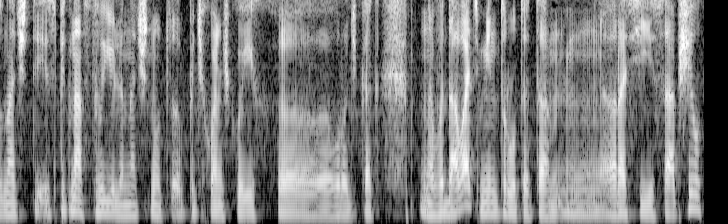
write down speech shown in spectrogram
значит, с 15 июля начнут потихонечку их вроде как выдавать. Минтруд это России сообщил.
